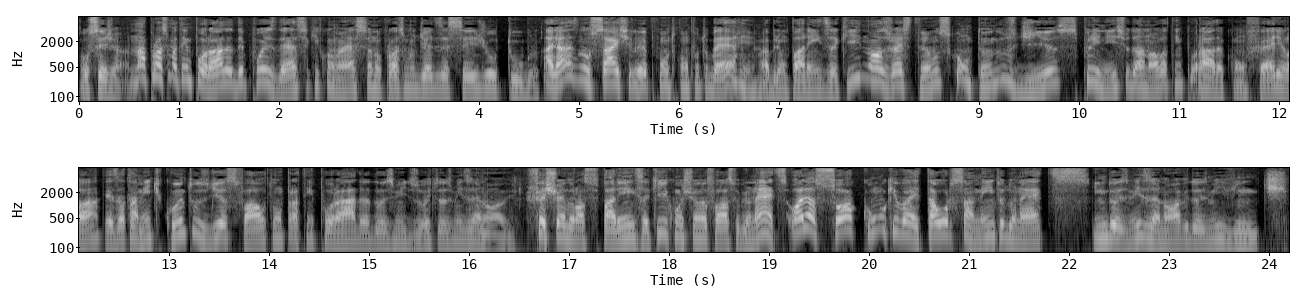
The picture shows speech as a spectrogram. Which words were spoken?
Ou seja, na próxima temporada, depois dessa que começa no próximo dia 16 de outubro. Aliás, no site leup.com.br, abri um parênteses aqui, nós já estamos contando os dias para o início da nova temporada. Confere lá exatamente quantos dias faltam para a temporada 2018-2019. Fechando nossos parênteses aqui, continuando a falar sobre o Nets, olha só como que vai estar tá o orçamento do Nets em 2019 e 2020.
